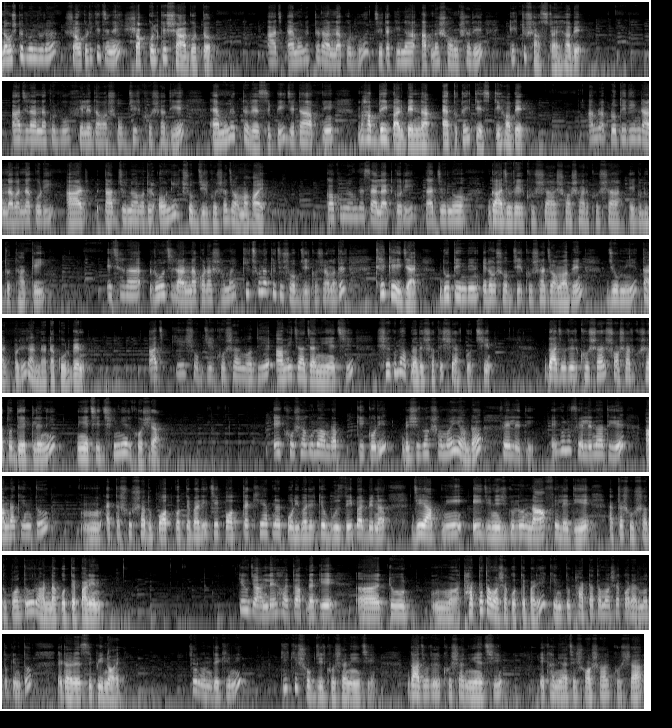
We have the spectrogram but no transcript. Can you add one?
নমস্কার বন্ধুরা, শঙ্করী কিচেনে সকলকে স্বাগত। আজ এমন একটা রান্না করব যেটা কিনা আপনার সংসারে একটু সাশ্রয় হবে। আজ রান্না করব ফেলে দেওয়া সবজির খোসা দিয়ে এমন একটা রেসিপি যেটা আপনি ভাবতেই পারবেন না এতটাই টেস্টি হবে। আমরা প্রতিদিন রান্নাবান্না করি আর তার জন্য আমাদের অনেক সবজির খোসা জমা হয়। কখনো আমরা স্যালাড করি, তার জন্য গাজরের খোসা, শশার খোসা, এগুলো তো থাকেই। এছাড়া রোজ রান্না করার সময় কিছু না কিছু সবজির খোসা আমাদের থেকেই যায়। দু তিন দিন এরম সবজির খোসা জমাবেন, জমিয়ে তারপরে রান্নাটা করবেন। আজকে সবজির খোসার মধ্যে আমি যা যা নিয়েছি, সেগুলো আপনাদের সাথে শেয়ার করছি। গাজরের খোসা, শশার খোসা তো দেখলেনই, নিয়েছি ঝিঙের খোসা। এই খোসাগুলো আমরা কি করি? বেশিরভাগ সময়ই আমরা ফেলে দিই। এগুলো ফেলে না দিয়ে আমরা কিন্তু একটা সুস্বাদু পদ করতে পারি। যে পদটা খেয়ে আপনার পরিবারের কেউ বুঝতেই পারবে না যে আপনি এই জিনিসগুলো না ফেলে দিয়ে একটা সুস্বাদু পদও রান্না করতে পারেন। কেউ জানলে হয়তো আপনাকে একটু ঠাট্টা তামাশা করতে পারে, কিন্তু ঠাট্টা তামাশা করার মতো কিন্তু এটা রেসিপি নয়। চলুন দেখে নিই। কী কী সবজির খোসা নিয়েছি? গাজরের খোসা নিয়েছি। এখানে আছে শশার খোসা।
